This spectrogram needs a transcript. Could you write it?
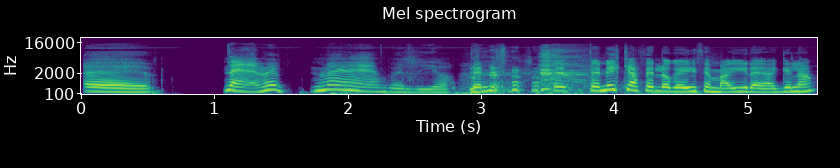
Eh, me, me he perdido. Tenéis, te- tenéis que hacer lo que dicen Baguira y Aquela,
